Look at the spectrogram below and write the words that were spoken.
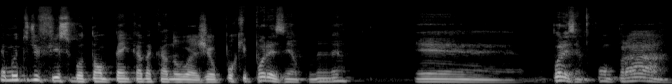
É muito difícil botar um pé em cada canoa, Geu, porque, por exemplo, né? É, por exemplo, comprar.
